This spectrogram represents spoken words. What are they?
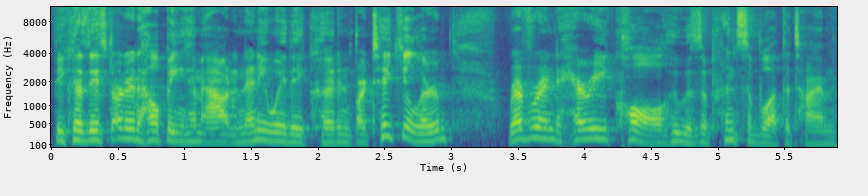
because they started helping him out in any way they could. In particular, Reverend Harry Call, who was the principal at the time,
